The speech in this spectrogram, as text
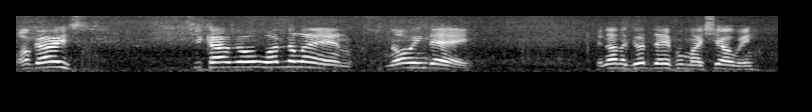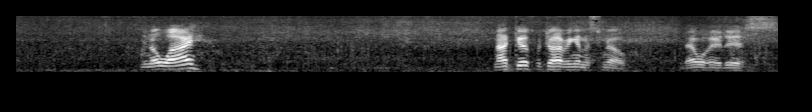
Well guys, Chicago Wonderland, snowing day. Another good day for my Shelby. You know why? Not good for driving in the snow. That's what it is.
